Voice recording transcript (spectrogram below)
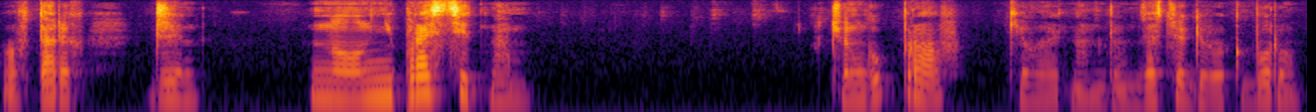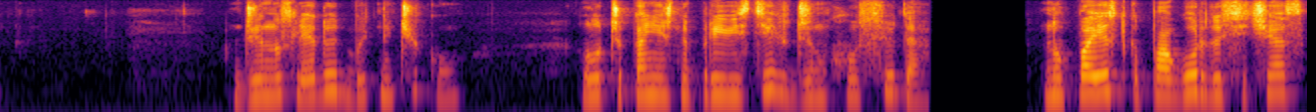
Во-вторых, Джин, но он не простит нам. Чунгук прав, кивает нам Джон, застегивая кобуру. Джину следует быть начеку. Лучше, конечно, привести их Джинхо сюда. Но поездка по городу сейчас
